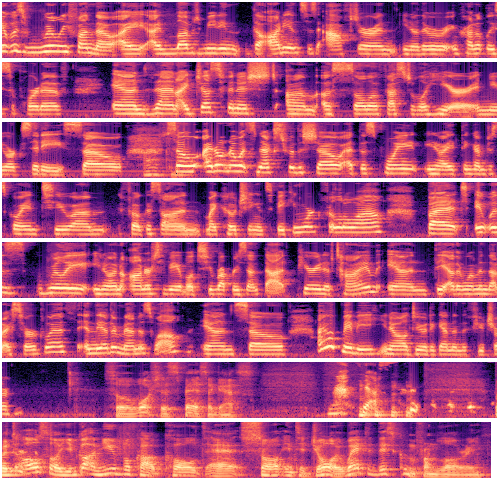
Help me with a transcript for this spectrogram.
It was really fun though. I, I loved meeting the audiences after and, you know, they were incredibly supportive. And then I just finished um, a solo festival here in New York City. So, awesome. so I don't know what's next for the show at this point. You know, I think I'm just going to um, focus on my coaching and speaking work for a little while. But it was really, you know, an honor to be able to represent that period of time and the other women that I served with and the other men as well. And so I hope maybe, you know, I'll do it again in the future. So watch this space, I guess. yes. but also, you've got a new book out called uh, Soar into Joy. Where did this come from, Loree?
